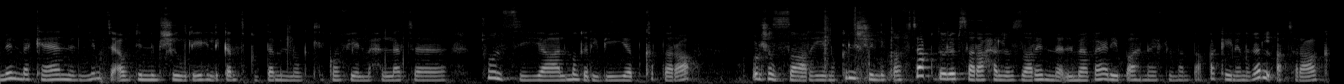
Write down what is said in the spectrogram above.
للمكان اللي متعودين نمشيو ليه اللي كنتقدى منه قلت لكم فيه المحلات التونسية المغربية بكثرة والجزارين وكل شيء اللي كنفتقدوا له. بصراحة الجزارين المغاربة هنا في المنطقة كاينين غير الأتراك.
